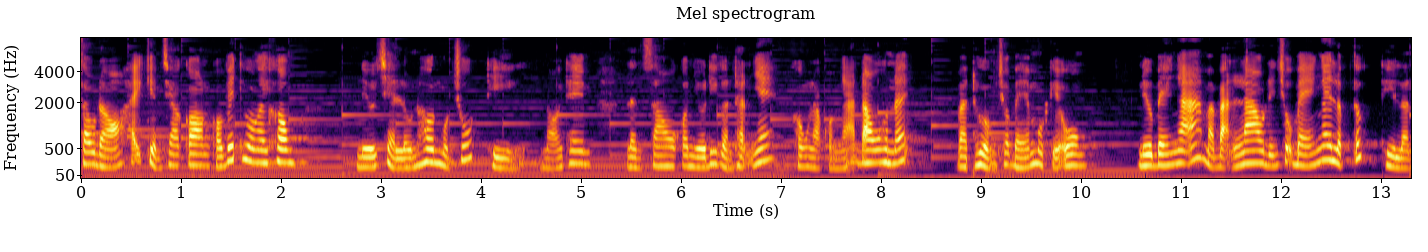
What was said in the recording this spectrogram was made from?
Sau đó, hãy kiểm tra con có vết thương hay không. Nếu trẻ lớn hơn một chút thì nói thêm, lần sau con nhớ đi cẩn thận nhé, không là còn ngã đau hơn đấy. Và thưởng cho bé một cái ôm. Nếu bé ngã mà bạn lao đến chỗ bé ngay lập tức thì lần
